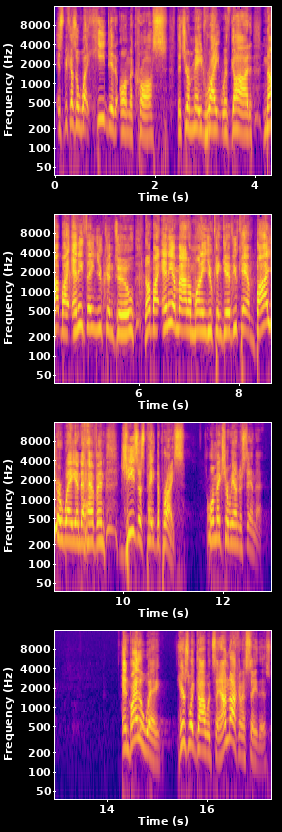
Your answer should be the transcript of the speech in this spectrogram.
it's because of what He did on the cross that you're made right with God, not by anything you can do, not by any amount of money you can give. You can't buy your way into heaven. Jesus paid the price. I want to make sure we understand that. And by the way, here's what God would say. I'm not going to say this,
